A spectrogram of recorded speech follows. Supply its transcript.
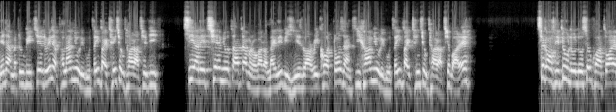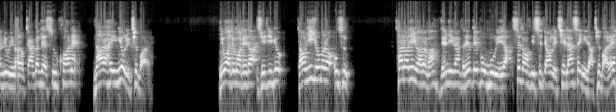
မင်းတပ်မတူပြီးကျင်တွင်းနဲ့ဖလန်းမျိုးတွေကိုတိမ့်ပိုက်ထိန်းချုပ်ထားတာဖြစ်ပြီး CNA ချင်းမျိုးသားတပ်မတော်ကတော့လိုက်လေးပြီးရေးစွာ record တွန်းဆန်ကြီးခါမျိုးတွေကိုတိမ့်ပိုက်ထိန်းချုပ်ထားတာဖြစ်ပါတယ်။စစ်ကောင်စီတူလိုလိုစုခွာသွားတဲ့မျိုးတွေကတော့ကံပက်လက်စူခွာနဲ့နာရဟိန်မျိုးတွေဖြစ်ပါတယ်။ မြို့ဝကျမဒေတာရေကြီးမြို့တောင်ကြီးရုံးမတော်အုပ်စုထန်းတော်ကြီးရွာဘက်မှာနေမြေကန်သတင်းပေးပို့မှုတွေအရစစ်ကောင်စီစစ်ကြောင်းတွေခြေလန်းစိတ်နေတာဖြစ်ပါတယ်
